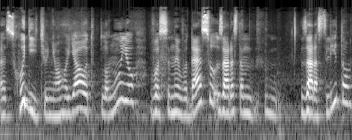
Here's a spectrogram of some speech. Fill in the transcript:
е, сходіть у нього нього. Я от планую восени в Одесу. Зараз там зараз літо,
